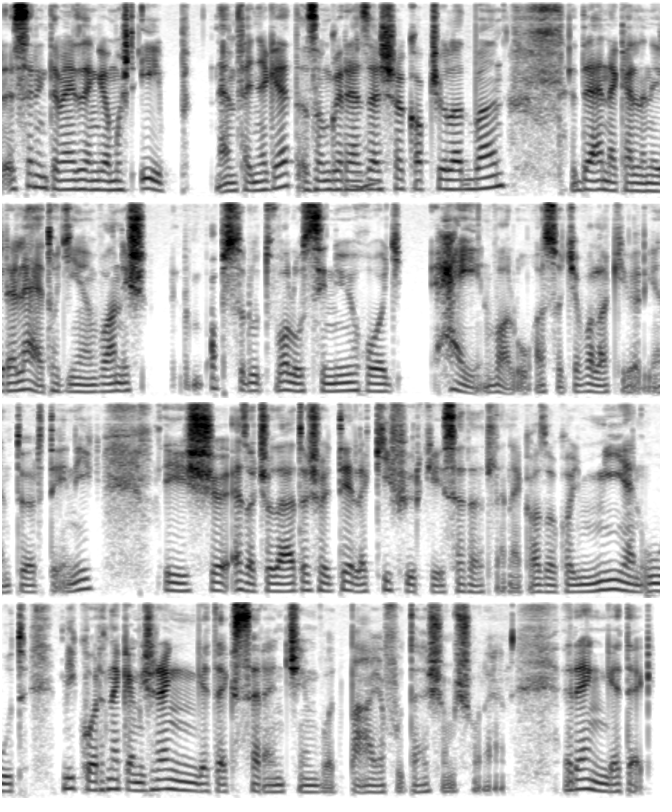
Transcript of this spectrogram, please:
Szerintem ez engem most épp nem fenyeget az zongorázással mhm. kapcsolatban, de ennek ellenére lehet, hogy ilyen van, és abszolút valószínű, hogy helyén való az, hogyha valakivel ilyen történik, és ez a csodálatos, hogy tényleg kifürkészhetetlenek azok, hogy milyen út, mikor nekem is rengeteg szerencsém volt pályafutásom során. Rengeteg.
